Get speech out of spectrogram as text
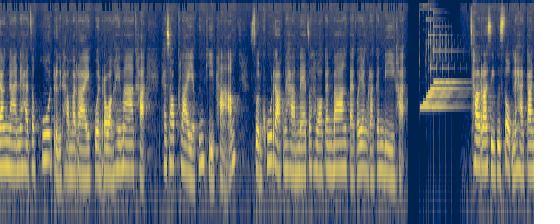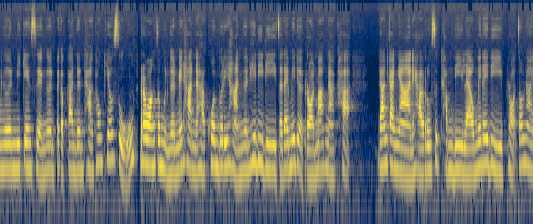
ดังนั้นนะคะจะพูดหรือทำอะไรควรระวังให้มากค่ะ ถ้าชอบใครอย่าเพิ่งผีผาม ส่วนคู่รักนะคะ แม้จะทะเลาะกันบ้าง แต่ก็ยังรักกันดีค่ะชาวราศีพฤษภนะคะการเงินมีเกณฑ์เสียเงินไปกับการเดินทางท่องเที่ยวสูง ระวังจะหมุนเงินไม่ทันนะคะ ควรบริหารเงินให้ดีๆ จะได้ไม่เดือดร้อนมากนักค่ะ ด้านการงานนะคะรู้สึกทำดีแล้วไม่ได้ดี เพราะเจ้านาย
